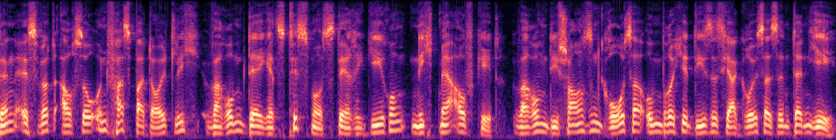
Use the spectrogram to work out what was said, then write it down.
Denn es wird auch so unfassbar deutlich, warum der Jetztismus der Regierung nicht mehr aufgeht, warum die Chancen großer Umbrüche dieses Jahr größer sind denn je.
